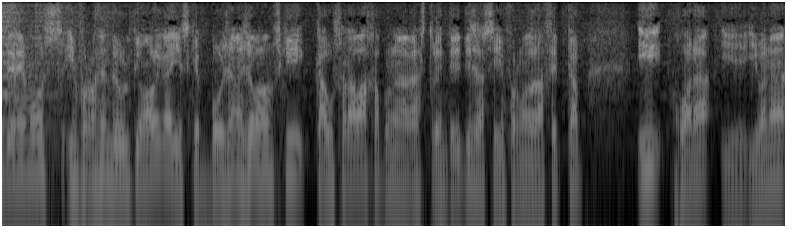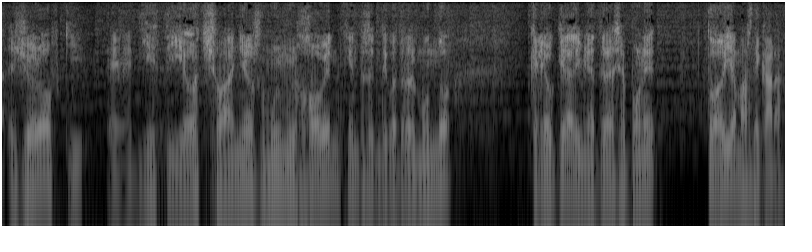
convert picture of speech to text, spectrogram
Y tenemos información de última hora y es que Bojan Jovanovski causará baja por una gastroenteritis, así informado la Fed Cup, y jugará Ivana Jorovki, 18 años, muy muy joven, 174 del mundo. Creo que la eliminatoria se pone todavía más de cara.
